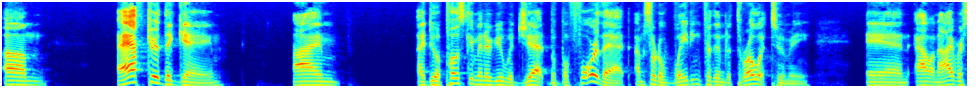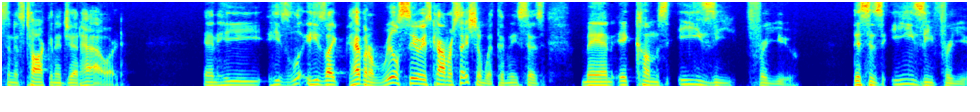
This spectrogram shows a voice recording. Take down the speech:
Um, after the game, I'm I do a post game interview with Jett, but before that, I'm sort of waiting for them to throw it to me. And Allen Iverson is talking to Jet Howard, and he he's he's like having a real serious conversation with him. And he says, "Man, it comes easy for you. This is easy for you.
